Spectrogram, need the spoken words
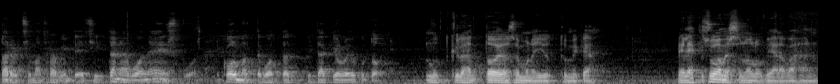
tarvitsemat ravinteet siitä tänä vuonna ja ensi vuonna. Ja kolmatta vuotta pitääkin olla joku toinen. Mutta kyllähän toi on semmoinen juttu, mikä meillä ehkä Suomessa on ollut vielä vähän,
